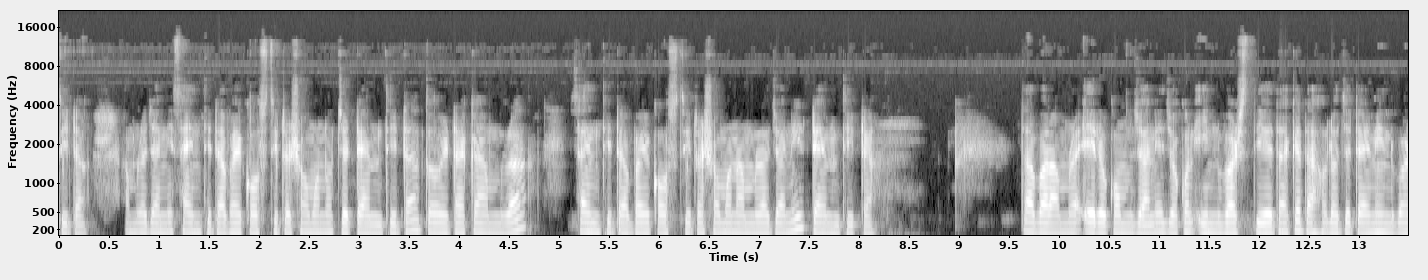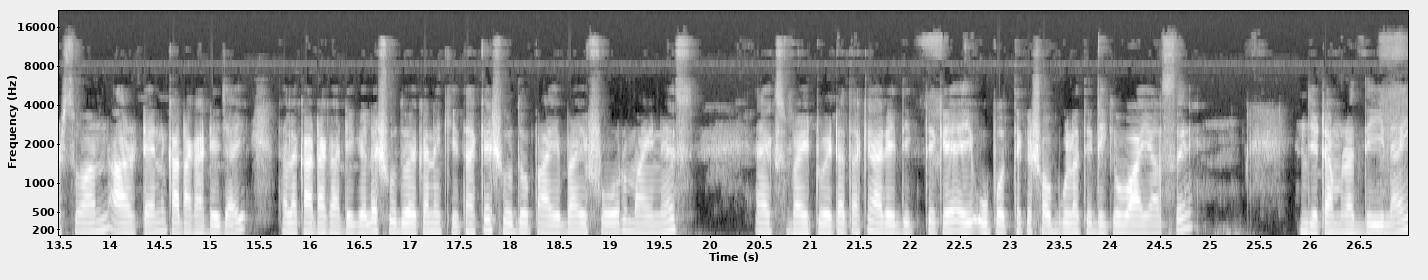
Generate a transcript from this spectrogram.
theta আমরা জানি sine theta by cos theta সমান হচ্ছে টেন থিটা তো এটাকে আমরা sine theta by cos theta সমান আমরা জানি টেন থিটা তারপর আমরা এরকম জানি, যখন ইনভার্স দিয়ে থাকে, তাহলে হচ্ছে টেন ইনভার্স ওয়ান আর টেন কাটাকাটি যায়। তাহলে কাটাকাটি গেলে শুধু এখানে কি থাকে? শুধু pi by four minus x by two এটা থাকে। আর এই দিক থেকে, এই উপর থেকে সবগুলোতে দিকে ওয়াই আছে, যেটা আমরা দিই নাই।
